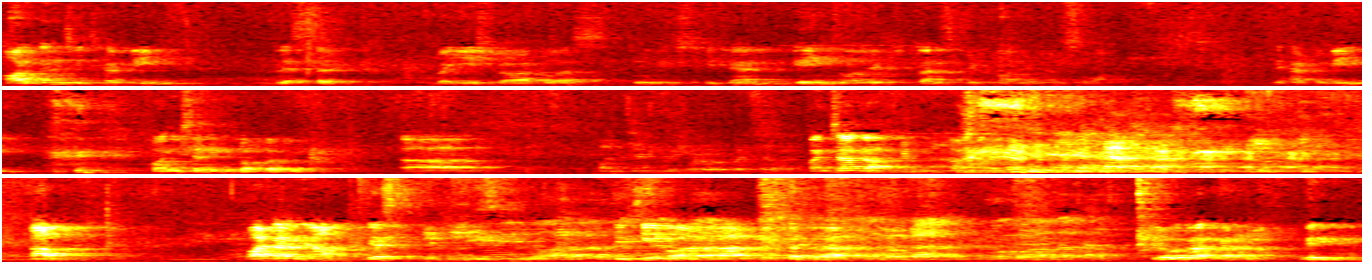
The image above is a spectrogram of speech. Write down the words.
organs which have been blessed by Ishvara to us, through which we can gain knowledge, transmit knowledge, and so on. They have to be functioning properly. Uh, Panchanga. ah, what are they? Ah, yes. Tithi, Vara, Nakshatra, Yoga, Karana. Very good.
